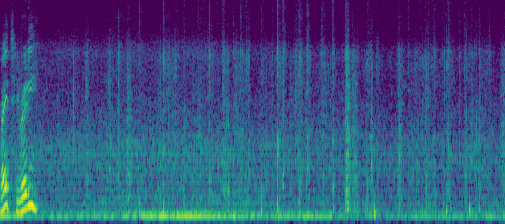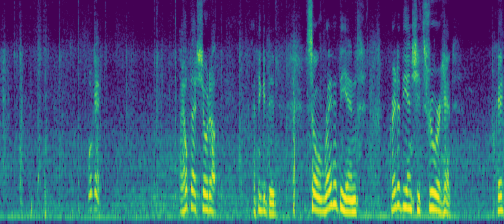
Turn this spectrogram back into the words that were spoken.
Right, you ready? Okay. I hope that showed up. I think it did. So right at the end, right at the end, she threw her head. Okay,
